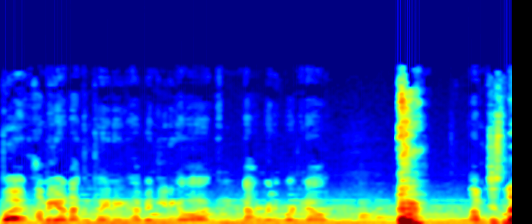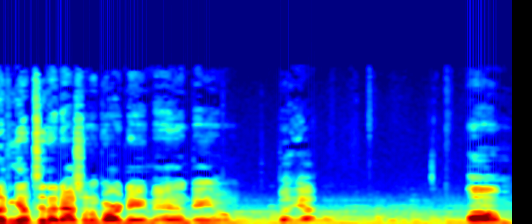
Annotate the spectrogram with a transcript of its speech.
But I mean, I'm not complaining. I've been eating a lot and not really working out. I'm just living up to the National Guard name, man. Damn. But yeah. Um.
